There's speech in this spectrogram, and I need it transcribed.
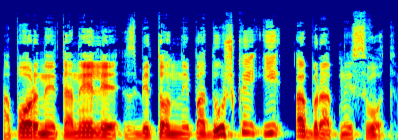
опорные тоннели с бетонной подушкой и обратный свод.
